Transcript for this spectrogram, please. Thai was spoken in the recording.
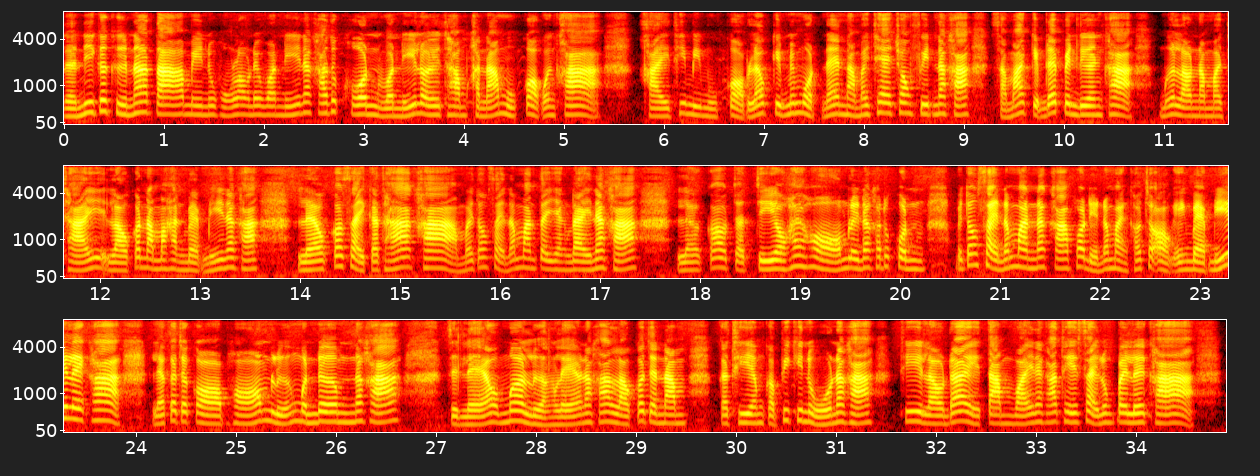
และนี่ก็คือหน้าตาเมนูของเราในวันนี้นะคะ ทุกคนวันนี้เราจะทำคะน้าหมูกรอบกันค่ะ ใครที่มีหมูกรอบแล้วกินไม่หมดแนะนำให้แช่ช่องฟิตนะคะ สามารถเก็บได้เป็นเดือนค่ะ เมื่อเรานำมาใช้เราก็นำมาหั่นแบบนี้นะคะ แล้วก็ใส่กระทะค่ะ ไม่ต้องใส่น้ำมันแต่อย่างใดนะคะ แล้วก็จะเจียวให้หอมเลยนะคะ ทุกคนไม่ต้องใส่น้ำมันนะคะ เพราะเดี๋ยวน้ำมันเขาจะออกเองแบบนี้เลยค่ะ แล้วก็จะกรอบหอมเหลืองเหมือนเดิมนะคะ เสร็จแล้วเมื่อเหลืองแล้วนะคะ เราก็จะนำกระเทียมกับพริกขี้หนูนะคะ ที่เราได้ตำไว้นะคะ เทใส่ลงไปเลยค่ะ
